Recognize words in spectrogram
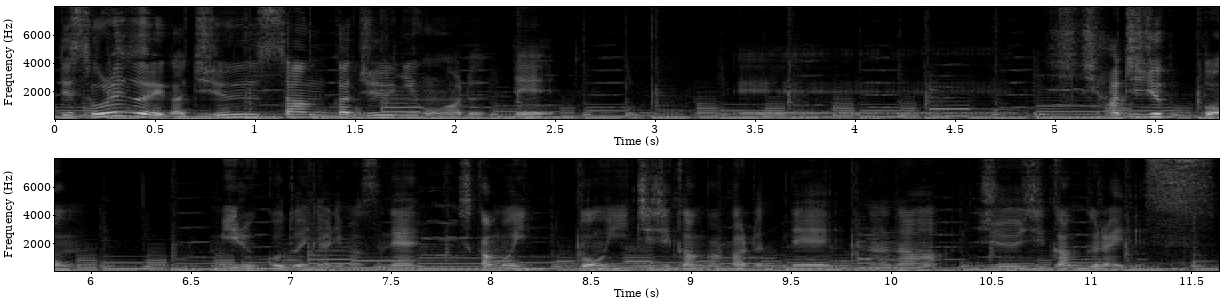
で、それぞれが13か12本あるんで、えー80本見ることになりますね。しかも1本1時間かかるんで、70時間ぐらいです。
